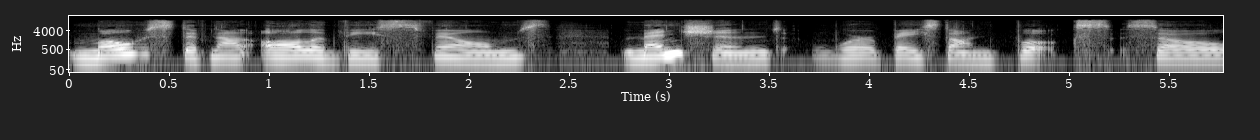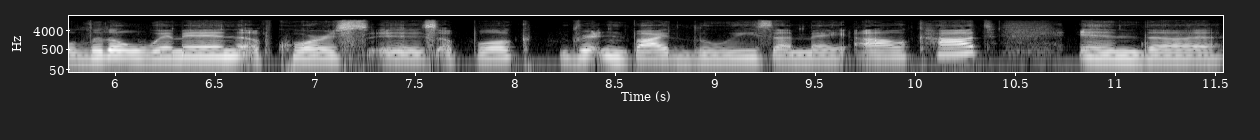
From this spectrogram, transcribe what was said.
most, if not all, of these films mentioned were based on books. So, Little Women, of course, is a book written by Louisa May Alcott in the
